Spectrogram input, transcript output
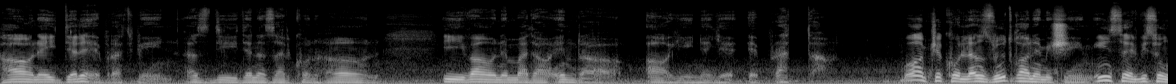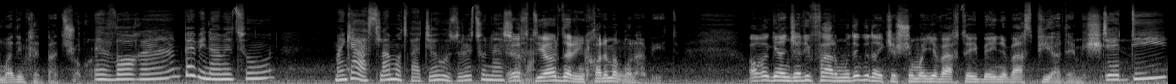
هان ای دل عبرت بین از دیده نظر کن هان ایوان مدائن را آینه عبرت دان. ما هم که کلا زود قانع میشیم. این سرویس رو اومدیم خدمت شما. واقعا؟ ببینمتون. من که اصلا متوجه حضورتون نشدم. اختیار دارین خانم قنبید آقا گنجلی فرموده بودن که شما یه وقتایی بین بس پیاده میشین جدی؟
